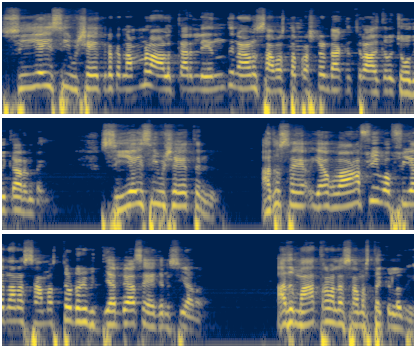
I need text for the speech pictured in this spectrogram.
സി ഐ സി വിഷയത്തിലൊക്കെ നമ്മൾ ആൾക്കാരിൽ എന്തിനാണ് സമസ്ത പ്രശ്നം ഉണ്ടാക്കുന്ന ചില ആൾക്കാർ ചോദിക്കാറുണ്ട്. സി ഐ സി വിഷയത്തിൽ അത് വാഫി വഫി എന്നാണ് സമസ്തയുടെ ഒരു വിദ്യാഭ്യാസ ഏജൻസിയാണ്. അത് മാത്രമല്ല സമസ്തക്കുള്ളത്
